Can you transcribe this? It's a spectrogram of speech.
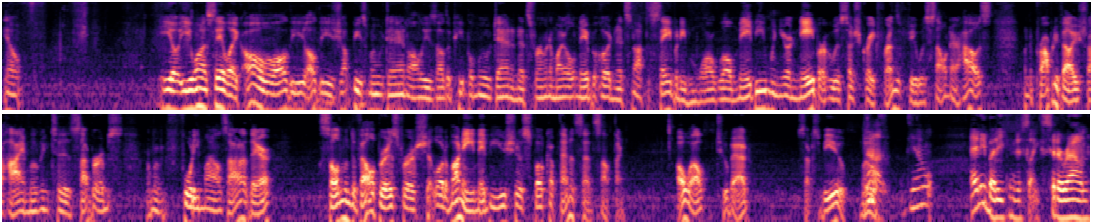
you know you you want to say like, oh, all the all these yuppies moved in, all these other people moved in, and it's ruining my old neighborhood, and it's not the same anymore. Well, maybe when your neighbor, who is such great friends with you, was selling their house when the property values are high, moving to the suburbs or moving forty miles out of there, sold them to developers for a shitload of money. Maybe you should have spoke up then and said something. Oh well, too bad. Sucks to be you. Move. Yeah, you know, anybody can just like sit around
